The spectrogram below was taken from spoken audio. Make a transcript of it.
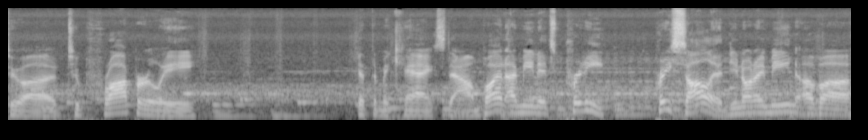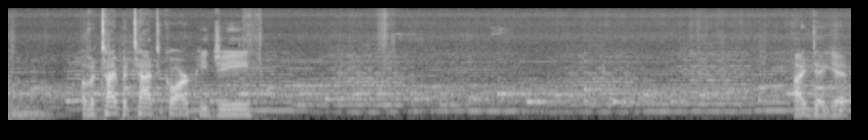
To uh, to properly get the mechanics down. But I mean, it's pretty, pretty solid. You know what I mean? Of a, of a type of tactical RPG. I dig it.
